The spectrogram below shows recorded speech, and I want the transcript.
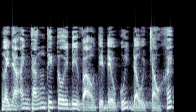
Người nhà anh Thắng thấy tôi đi vào thì đều cúi đầu chào khách.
